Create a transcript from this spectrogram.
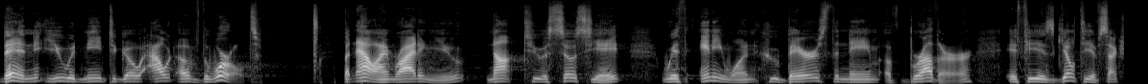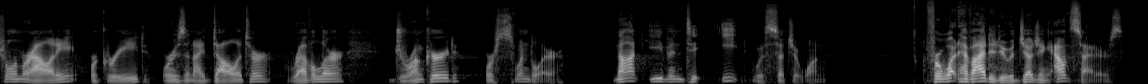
then you would need to go out of the world. But now I'm writing you not to associate with anyone who bears the name of brother if he is guilty of sexual immorality, or greed, or is an idolater, reveler, drunkard, or swindler not even to eat with such a one. For what have I to do with judging outsiders?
